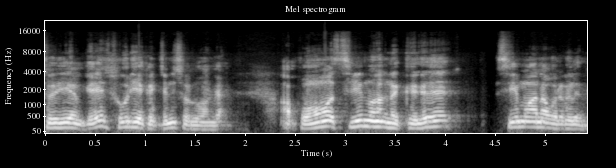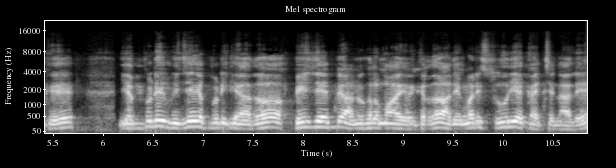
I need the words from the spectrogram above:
சூரியம்கே சூரிய கட்சின்னு சொல்லுவாங்க. அப்போ சீமானுக்கு சீமான் அவர்களுக்கு எப்படி விஜய பிடிக்காதோ பிஜேபி அனுகூலமா இருக்கிறதோ அதே மாதிரி சூரிய கட்சினாலே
